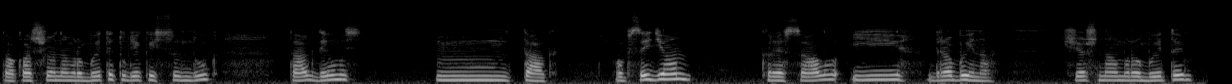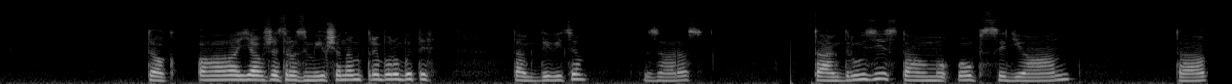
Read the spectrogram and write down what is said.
Так, а що нам робити? Тут якийсь сундук. Так, дивимось. М, так. Обсидіан, кресало і драбина. Що ж нам робити? Так, а я вже зрозумів, що нам треба робити. Так, дивіться. Зараз. Так, друзі, ставимо обсидіан. Так,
